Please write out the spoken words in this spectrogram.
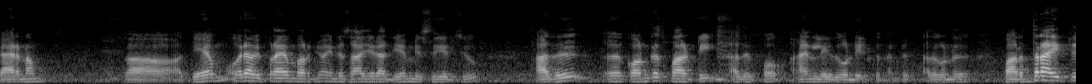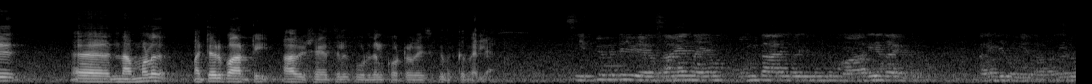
കാരണം അദ്ദേഹം ഒരഭിപ്രായം പറഞ്ഞു അതിന്റെ സാഹചര്യം അദ്ദേഹം വിശദീകരിച്ചു. അത് കോൺഗ്രസ് പാർട്ടി അതിപ്പോൾ ഹാൻഡിൽ ചെയ്തുകൊണ്ടിരിക്കുന്നുണ്ട്. അതുകൊണ്ട് ഫർദറായിട്ട് നമ്മൾ മറ്റൊരു പാർട്ടി ആ വിഷയത്തിൽ കൂടുതൽ കോൺട്രവേഴ്സിക്ക് നിൽക്കുന്നില്ല. സി പി എമ്മിന്റെ ഈ വ്യവസായ നയം മുൻകാലങ്ങളിൽ നിന്ന് മാറിയതായിട്ട് അങ്ങനെ തോന്നിയിട്ടുണ്ട് അതൊരു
